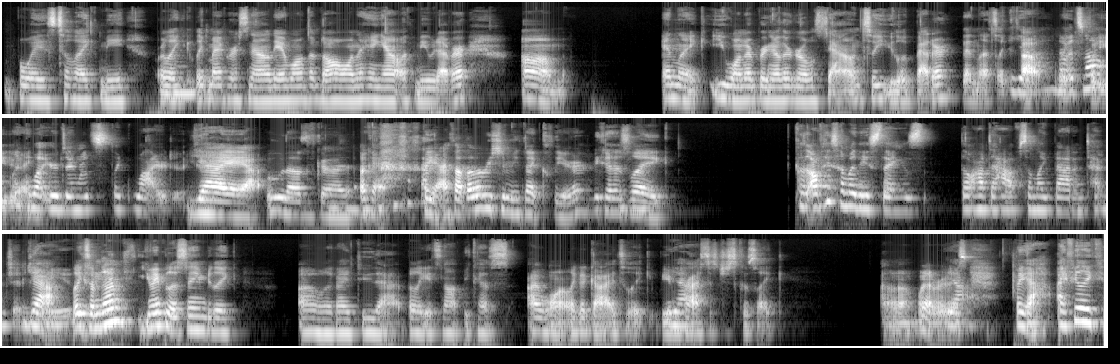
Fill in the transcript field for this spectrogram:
boys to like me or like Mhm. like my personality, I want them to all want to hang out with me, whatever. Um and like you want to bring other girls down so you look better, then that's like Yeah. oh, no, like, it's not you like what you're doing. but It's like why you're doing. it. Yeah, yeah, yeah. Ooh, that was good. Mhm. Okay. But yeah, I thought that we should make that clear because Mhm. like Because obviously some of these things don't have to have some like bad intention. yeah, like sometimes you might be listening and be like, oh, like I do that, but like it's not because I want like a guy to like be Yeah. impressed. It's just because like I don't know, whatever it Yeah. is. But yeah, I feel like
